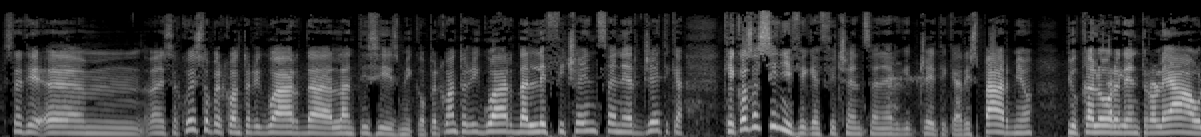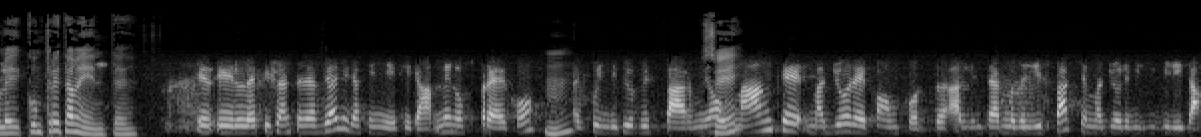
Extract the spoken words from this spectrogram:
Senti, ehm, Vanessa, questo per quanto riguarda l'antisismico, per quanto riguarda l'efficienza energetica, che cosa significa efficienza energetica? Risparmio? Più calore dentro le aule? Concretamente? L'efficienza energetica significa meno spreco Mm. e quindi più risparmio, Sì. ma anche maggiore comfort all'interno degli spazi e maggiore visibilità.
